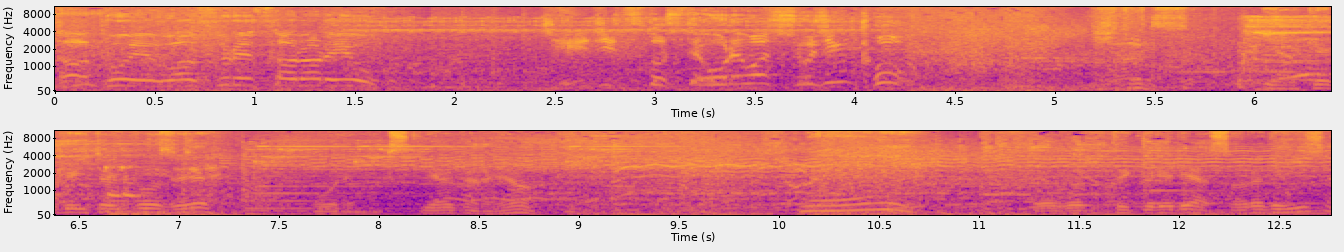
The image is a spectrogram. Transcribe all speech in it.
たとえ忘れ去られよう。事実として俺は主人公。一つやけ食いと行こうぜ。俺も付き合うからよ。何おごってくれりゃそれでいいさ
